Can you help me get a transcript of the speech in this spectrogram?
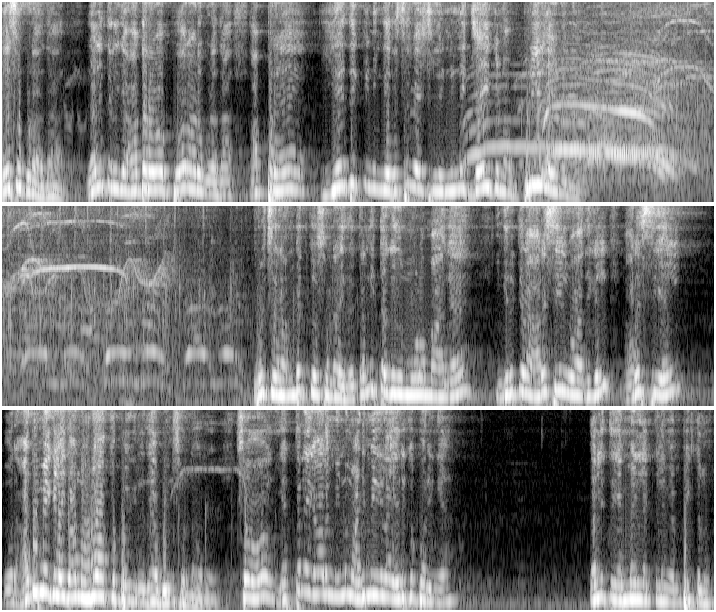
பேசக்கூடாதா? தலித்துகளுக்கு ஆதரவா போராடக்கூடாதா? அப்புறம் எதுக்கு நீங்க ரிசர்வேஷன்ல நின்று ஜெயிக்கணும்? புரியல எனக்கு. புரட்சியர் அம்பேத்கர் சொல்றாரு இந்த தனித்தகுதி மூலமாக இங்க இருக்கிற அரசியல்வாதிகள் அரசியல் ஒரு அடிமைகளை தான் உருவாக்க போகிறது அப்படின்னு சொன்னாரு. சோ எத்தனை காலம் இன்னும் அடிமைகளா இருக்க போறீங்க? தலித் எம்எல்ஏக்களும் எம்பிக்களும்.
